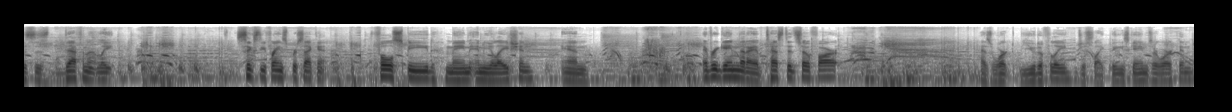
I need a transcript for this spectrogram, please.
This is definitely 60 frames per second, full speed MAME emulation, and every game that I have tested so far has worked beautifully, just like these games are working.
